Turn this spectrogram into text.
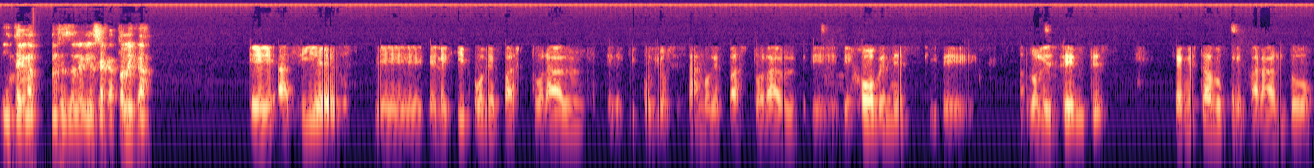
integrantes de la Iglesia Católica. Eh, así es, eh, el equipo de pastoral, el equipo diocesano de pastoral eh, de jóvenes y de adolescentes se han estado preparando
